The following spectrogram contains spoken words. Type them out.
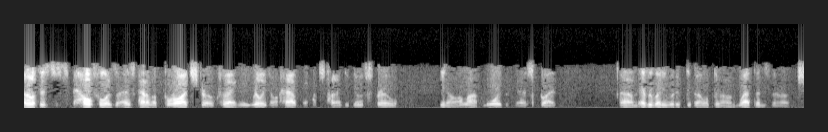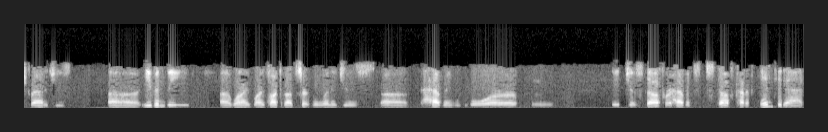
I don't know if this is helpful as, as kind of a broad stroke thing. We really don't have that much time to go through, you know, a lot more than this. But um, everybody would have developed their own weapons, their own strategies. Uh, even the uh, when I when I talked about certain lineages uh, having more ninja stuff or having some stuff kind of into that,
